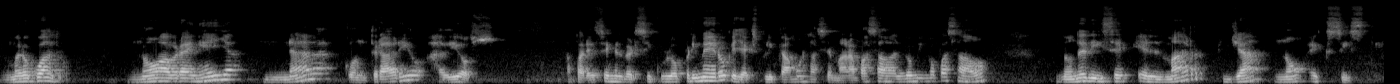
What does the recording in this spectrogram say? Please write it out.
Número 4, no habrá en ella nada contrario a Dios. Aparece en el versículo primero que ya explicamos la semana pasada, el domingo pasado, donde dice, el mar ya no existe.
